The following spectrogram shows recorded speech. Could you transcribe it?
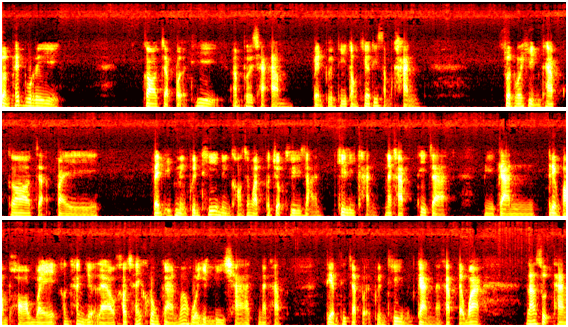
ส่วนเพชรบุรี ก็จะเปิดที่อำเภอชะอำเป็นพื้นที่ท่องเที่ยวที่สำคัญ ส่วนหัวหินครับก็จะไปเป็นอีกหนึ่งพื้นที่หนึ่งของจังหวัดประจวบคีรีขันธ์คีรีขันนะครับ ที่จะมีการเตรียมความพร้อมไว้ค่อนข้างเยอะแล้ว เขาใช้โครงการว่าหัวหินรีชาร์จนะครับ เตรียมที่จะเปิดพื้นที่เหมือนกันนะครับ แต่ว่าล่าสุดทาง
